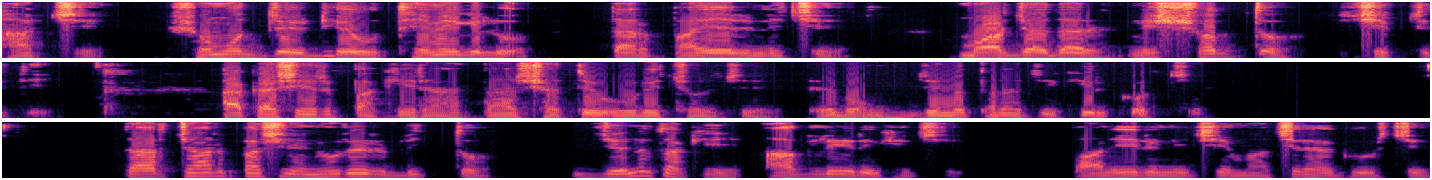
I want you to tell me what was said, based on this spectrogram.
হাঁটছে। সমুদ্রের ঢেউ থেমে গেল তার পায়ের নিচে। মর্যাদার নিঃশব্দ স্বীকৃতি। আকাশের পাখিরা তার সাথে উড়ে চলছে এবং যেন তারা জিকির করছে। তার চারপাশে নূরের বৃত্ত যেন তাকে আগলে রেখেছে। পানির নিচে মাছেরা ঘুরছে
